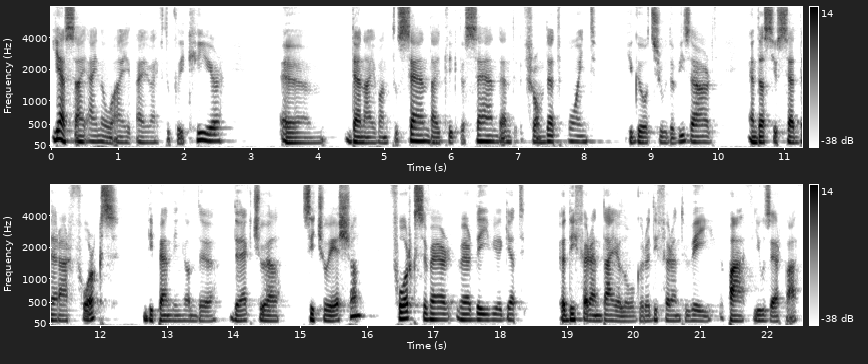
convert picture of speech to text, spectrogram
yes, I, I know I, I have to click here. Um, then I want to send, I click the send. And from that point, you go through the wizard. And as you said, there are forks depending on the, the actual situation forks where, where they will get a different dialogue or a different way, a path, user path.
